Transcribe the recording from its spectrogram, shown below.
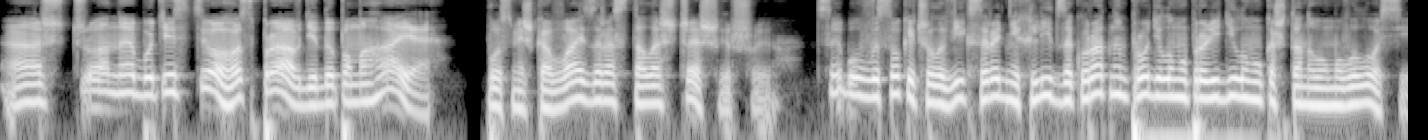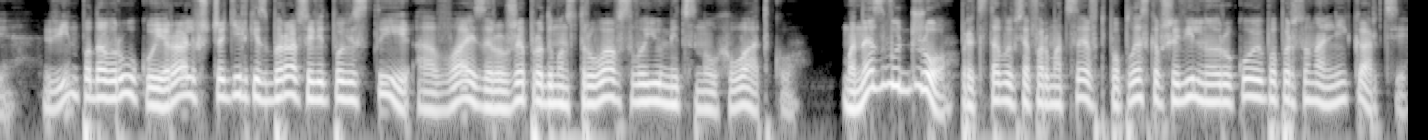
А що небудь із цього справді допомагає? Посмішка Вайзера стала ще ширшою. Це був високий чоловік середніх літ з акуратним проділом у проріділому каштановому волосі. Він подав руку, і Ральф ще тільки збирався відповісти, а Вайзер уже продемонстрував свою міцну хватку. Мене звуть Джо, представився фармацевт, поплескавши вільною рукою по персональній картці.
